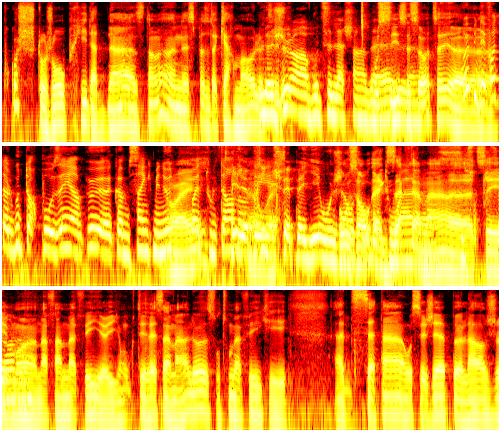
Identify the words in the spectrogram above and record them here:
pourquoi je suis toujours pris là-dedans? C'est un, une espèce de karma. là, Le tu jeu embouti de la chandelle. aussi, c'est ça. Tu sais, Oui, puis des euh, fois, t'as le goût de te reposer un peu euh, comme cinq minutes, Ouais. pas être tout le temps Et le prix que tu fais payer aux gens. aux autres, exactement. Euh, tu sais, ça, moi, ma femme, ma fille, euh, ils ont goûté récemment, là, surtout ma fille qui est à 17 ans au cégep, euh, l'âge...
